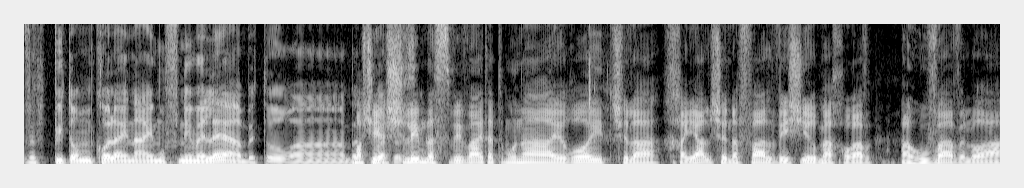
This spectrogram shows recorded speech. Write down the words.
ופתאום כל העיניים מופנים אליה בתור ה... מה שישלים לסביבה את התמונה ההירואית של החייל שנפל והשאיר מאחוריו אהובה ולא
